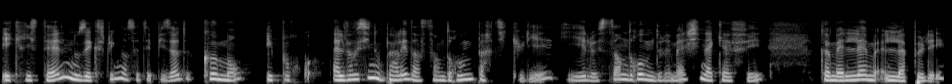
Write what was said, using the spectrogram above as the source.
Et Christelle nous explique dans cet épisode comment et pourquoi. Elle va aussi nous parler d'un syndrome particulier qui est le syndrome de la machine à café, comme elle l'aime l'appeler,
